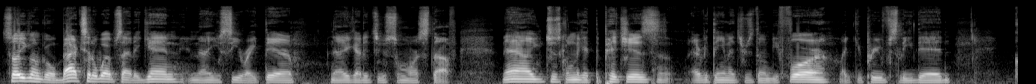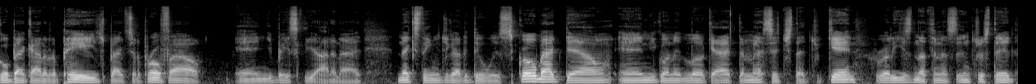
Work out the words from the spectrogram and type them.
So you're gonna go back to the website again, and now you see right there. Now you got to do some more stuff. Now you're just gonna get the pictures, everything that you was doing before, like you previously did. Go back out of the page, back to the profile, and you're basically out of that. Next thing what you got to do is scroll back down, and you're gonna look at the message that you get. Really, is nothing that's interested,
